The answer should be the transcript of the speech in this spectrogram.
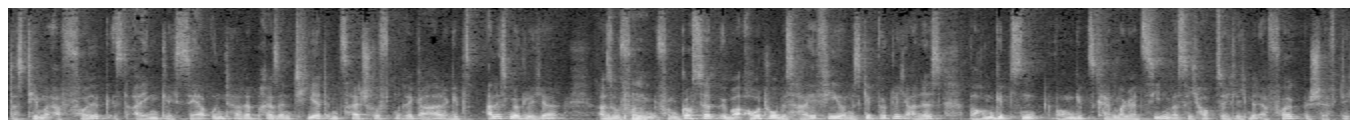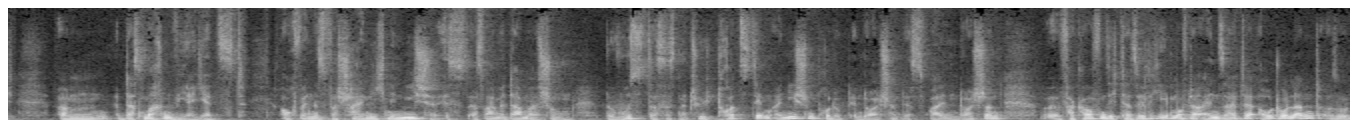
das Thema Erfolg ist eigentlich sehr unterrepräsentiert im Zeitschriftenregal. Da gibt es alles Mögliche, also von, mhm. von Gossip über Auto bis HiFi und es gibt wirklich alles. Warum gibt es warum gibt's kein Magazin, was sich hauptsächlich mit Erfolg beschäftigt? Ähm, das machen wir jetzt auch wenn es wahrscheinlich eine Nische ist. Das war mir damals schon bewusst, dass es natürlich trotzdem ein Nischenprodukt in Deutschland ist, weil in Deutschland äh, verkaufen sich tatsächlich eben auf der einen Seite Autoland, also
